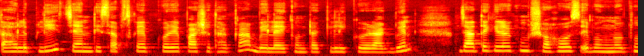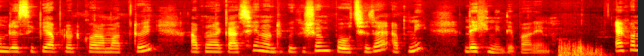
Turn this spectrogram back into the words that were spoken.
তাহলে প্লিজ চ্যানেলটি সাবস্ক্রাইব করে পাশে থাকা বেল আইকনটা ক্লিক করে রাখবেন, যাতে কীরকম সহজ এবং নতুন রেসিপি আপলোড করা মাত্রই আপনার কাছে নোটিফিকেশন পৌঁছে যায়, আপনি দেখে নিতে পারেন। এখন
